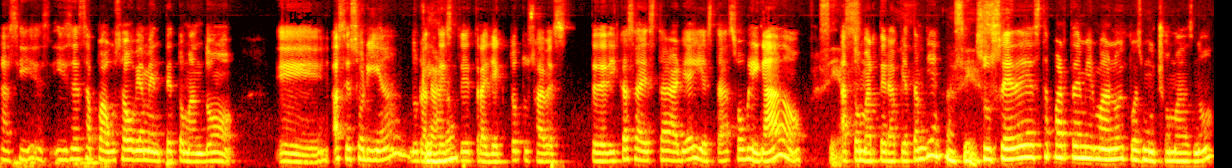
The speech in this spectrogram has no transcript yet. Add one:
Así es, hice esa pausa obviamente tomando eh, asesoría durante Claro. este trayecto, tú sabes, te dedicas a esta área y estás obligado Así a tomar terapia también. Así es. Sucede esta parte de mi hermano y pues mucho más, ¿no?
